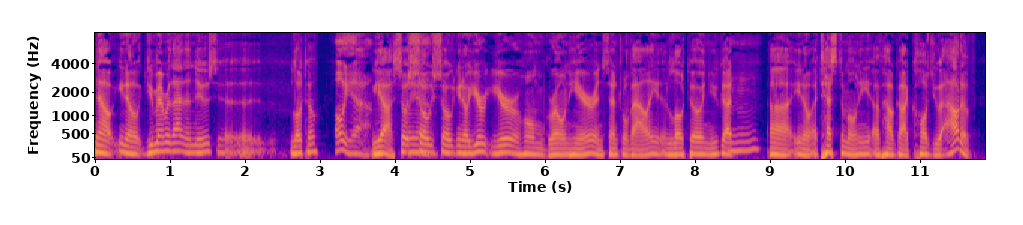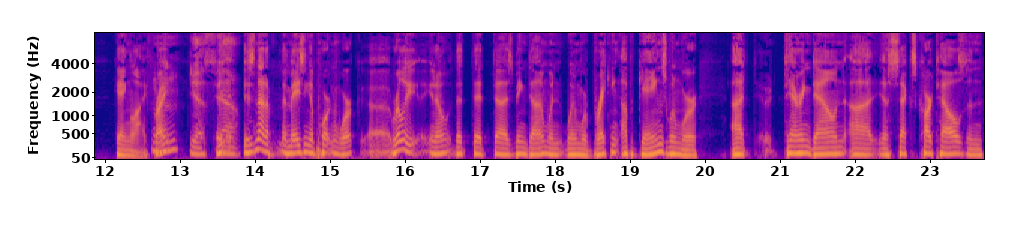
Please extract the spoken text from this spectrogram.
now, you know, do you remember that in the news, uh, Loto? Oh yeah. Yeah. So, Oh, yeah. so, so, you know, you're you're homegrown here in Central Valley, Loto, and you got, Mm-hmm. uh, you know, a testimony of how God called you out of gang life, right? Mhm. Yes. Yeah. Isn't that a- amazing, important work? Uh, really, you know, that that uh, is being done when when we're breaking up gangs, when we're uh, tearing down uh, you know, sex cartels and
